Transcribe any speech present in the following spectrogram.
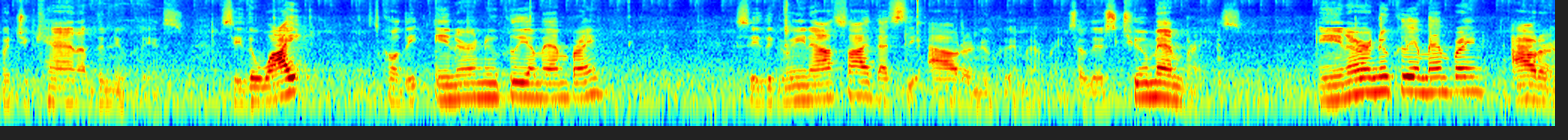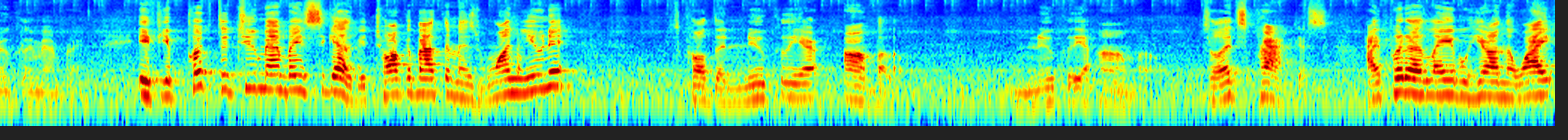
but you can of the nucleus. See the white? It's called the inner nuclear membrane. See the green outside? That's the outer nuclear membrane. So there's two membranes inner nuclear membrane, outer nuclear membrane. If you put the two membranes together, if you talk about them as one unit, it's called the nuclear envelope. Nuclear envelope. So let's practice. I put a label here on the white.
